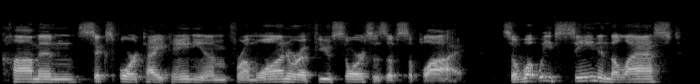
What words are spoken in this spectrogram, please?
common 6-4 titanium from one or a few sources of supply? So what we've seen in the last,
